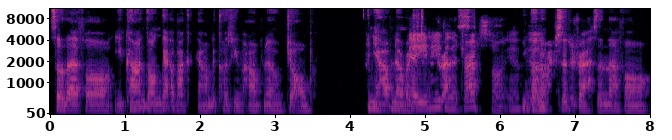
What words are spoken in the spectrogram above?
So therefore, you can't go and get a bank account because you have no job and you have no Yeah, you need an address. address, don't you? You've got no registered address and therefore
